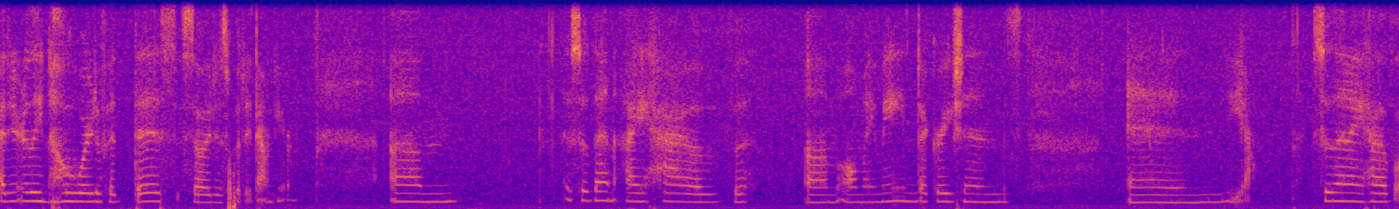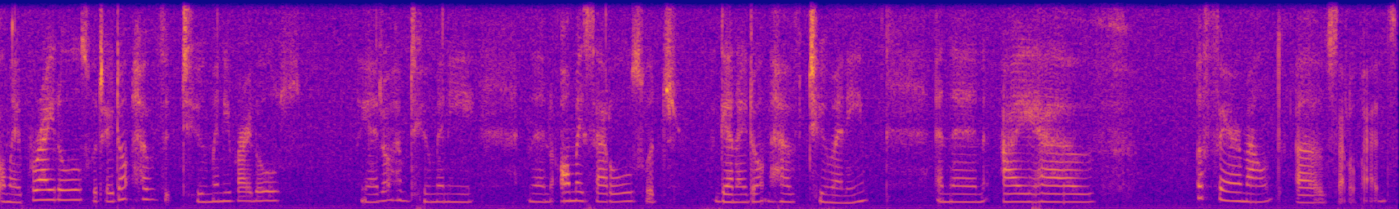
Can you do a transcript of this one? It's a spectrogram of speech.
I didn't really know where to put this, so I just put it down here. Um, so then I have um, all my main decorations, and yeah. So then I have all my bridles, which I don't have too many bridles. Yeah, I don't have too many. And then all my saddles, which again I don't have too many. And then I have a fair amount of saddle pads.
